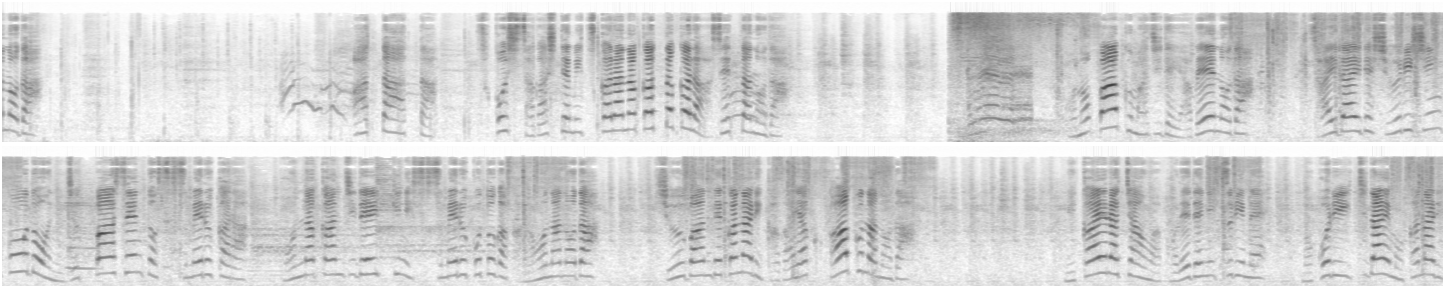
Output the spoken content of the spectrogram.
うのだ。あったあった。少し探して見つからなかったから焦ったのだ。このパークマジでやべえのだ。最大で修理進行度を20%進めるからこんな感じで一気に進めることが可能なのだ。終盤でかなり輝くパークなのだ。ミカエラちゃんはこれで2釣り目。残り1台もかなり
